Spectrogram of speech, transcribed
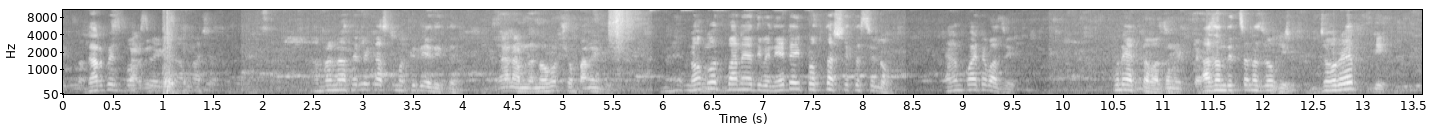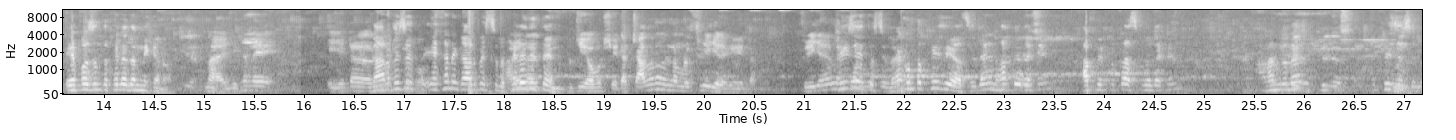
এগুলো। গার্বেজ বক্স Garbage আমরা আমরা না থাকলে কাস্টমারকে দিয়ে দিতেন না না আমরা নগদ সব বানাই দিই। নগদ বানিয়ে দিবেন এটাই প্রত্যাশিত ছিল। এখন কয়টা বাজে? পুনে একটা বাজে। একটা। আজান দিচ্ছে না। জোহরের? এ পর্যন্ত ফেলে দেননি কেন? না এটা গার্বেজ এখানে গার্বেজ ছিল ফেলে দিতেন? জি অবশ্যই এটা চালানো হলে আমরা ফ্রিজে রেখে দিতাম ফ্রিজে ফ্রিজে তো ছিল এখন তো ফ্রিজে আছে। দেখেন হাত দেখেন আপনি একটু টাচ করে দেখেন। ঠান্ডা ফ্রিজে ছিল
